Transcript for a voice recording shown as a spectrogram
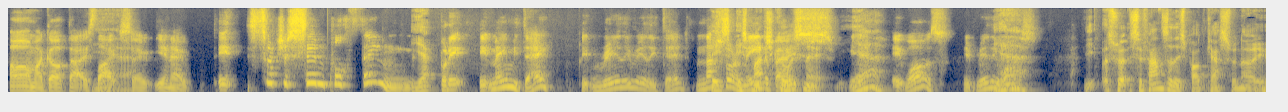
oh my god that is like Yeah. so you know it's such a simple thing. Yeah. but it it made me day. It really really did. And that's It's- what i mean magical, about isn't it? Yeah. it was. It really Yeah. was. Yeah, So, so fans of this podcast will know.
